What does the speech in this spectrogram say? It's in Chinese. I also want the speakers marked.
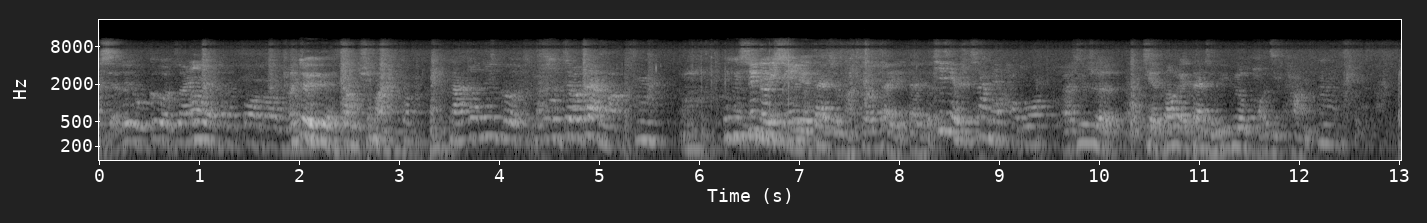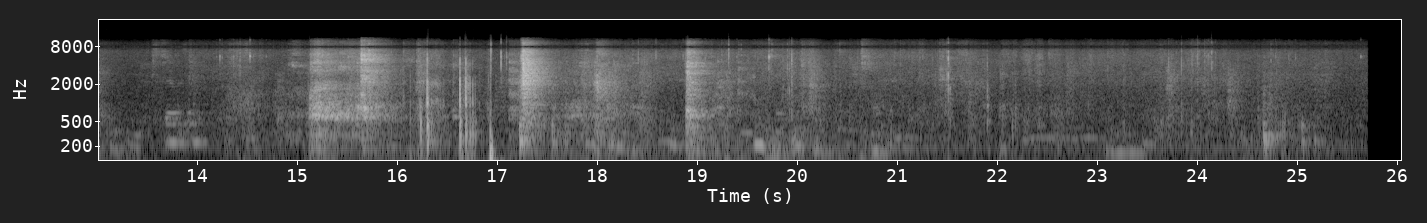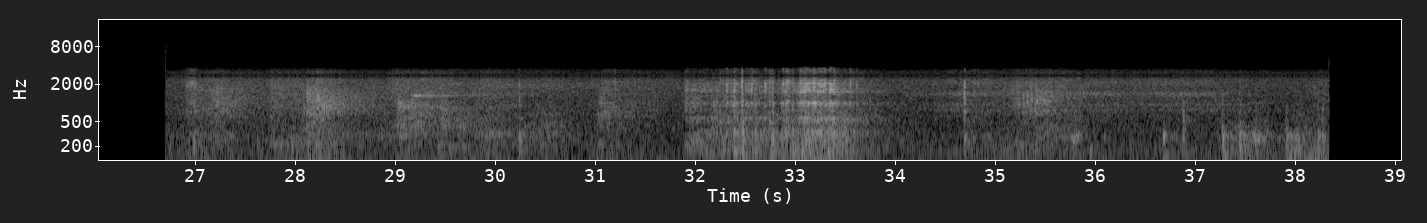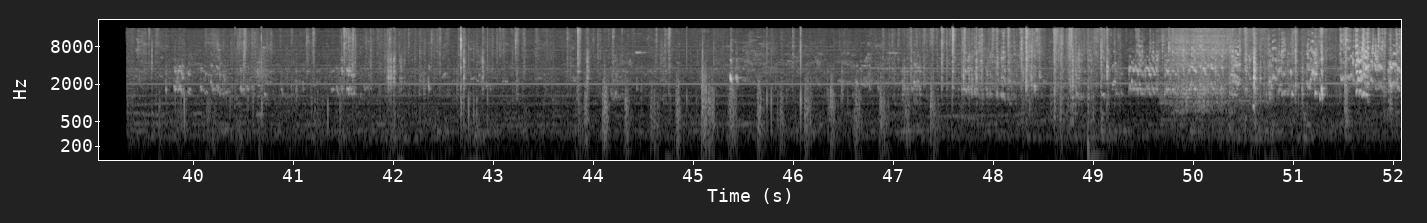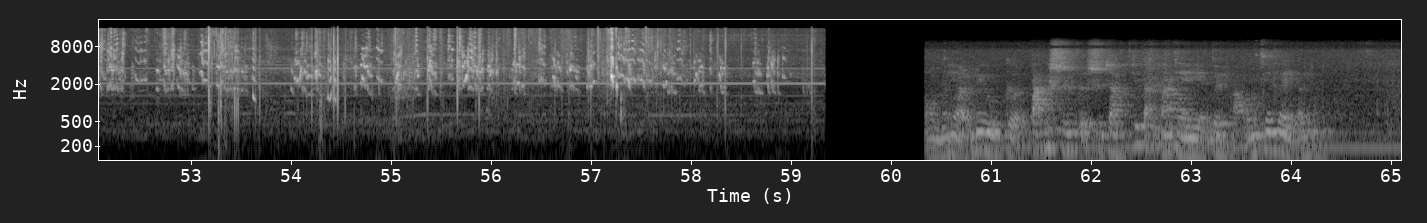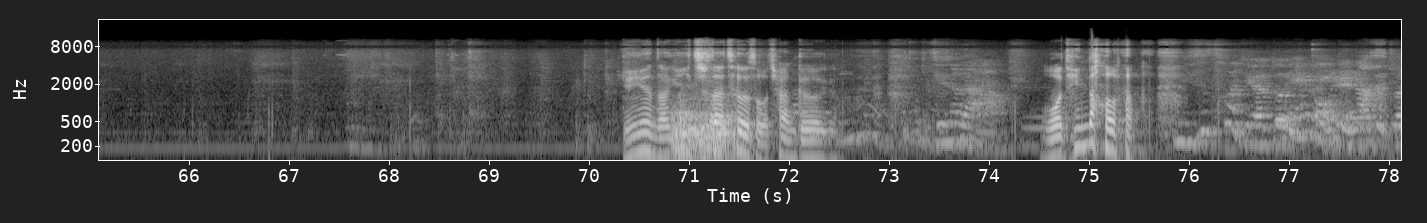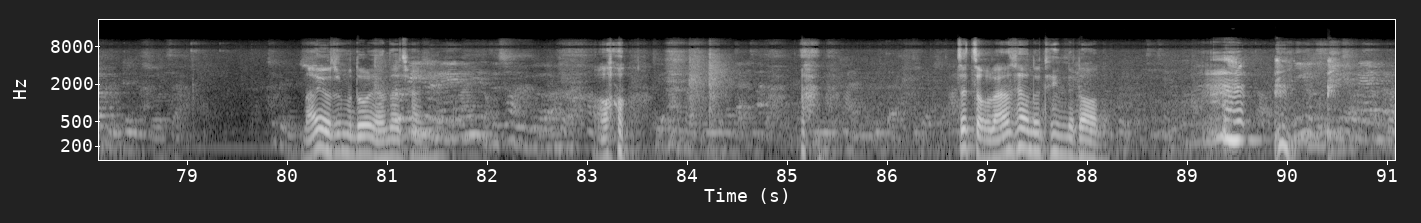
Speaker 1: 面写的有各个专业他的报道
Speaker 2: 啊对对早去嘛
Speaker 1: 拿着那个不是胶带吗
Speaker 2: 嗯。那个
Speaker 1: 那
Speaker 2: 吸铁石
Speaker 1: 个里面
Speaker 2: 也带着嘛胶带也带着。
Speaker 1: 吸铁石下面好多
Speaker 2: 啊就是剪刀也带着你不用跑几趟
Speaker 1: 嗯。先先
Speaker 2: 我们要六个八个十个十张就打当前沿对我们现在也要用
Speaker 3: 圆圆咋一直在厕所唱歌。
Speaker 2: 真的啊？
Speaker 3: 我听到了。
Speaker 2: 你是错觉隔壁有人呐对专门跟你说一个人
Speaker 3: 哪有这么多人在唱歌？
Speaker 2: 壁的人一直唱歌
Speaker 3: 哦
Speaker 2: 在
Speaker 3: 走廊上都听得到
Speaker 2: 你有自己抽烟的吗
